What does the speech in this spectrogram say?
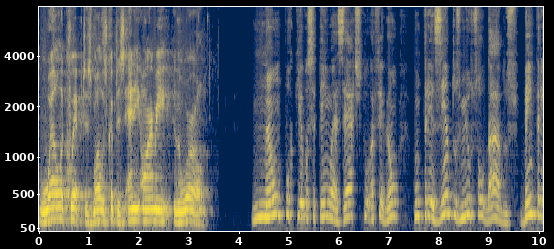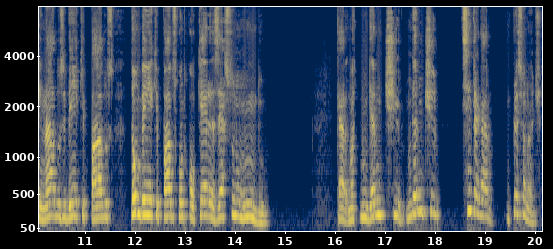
well equipped, as well equipped as any army in the world. Não, porque você tem um exército afegão com 300 mil soldados, bem treinados e bem equipados, tão bem equipados quanto qualquer exército no mundo. Cara, não deram um tiro, não deram um tiro. Se entregaram. Impressionante.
